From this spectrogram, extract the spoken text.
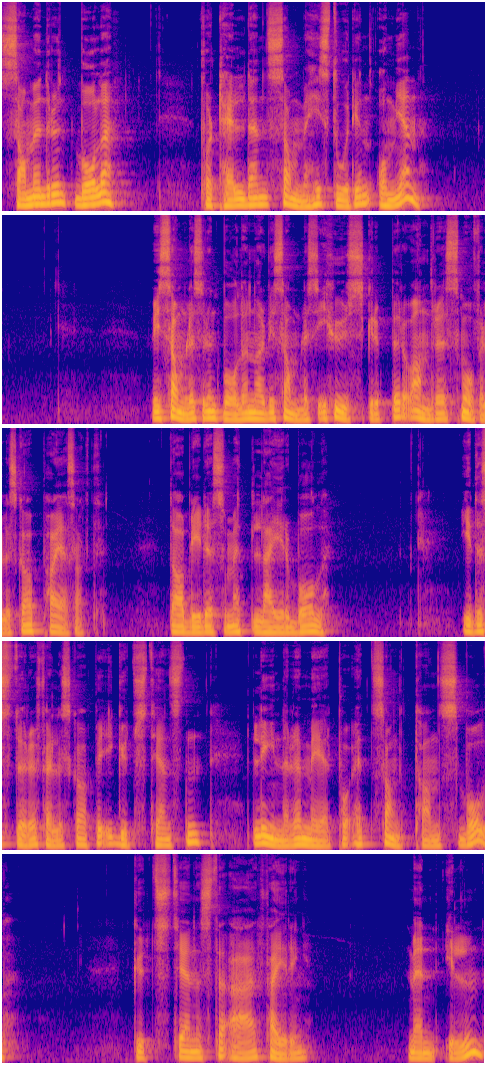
sammen rundt bålet. Fortell den samme historien om igjen. Vi samles rundt bålet når vi samles i husgrupper og andre småfellesskap, har jeg sagt. Da blir det som et leirbål. I det større fellesskapet i gudstjenesten ligner det mer på et sankthansbål. Gudstjeneste er feiring, men ilden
